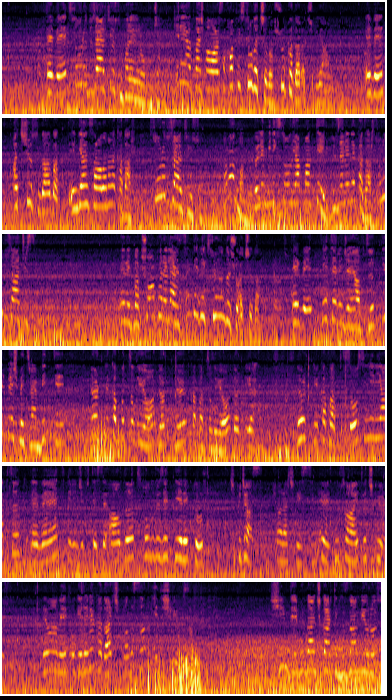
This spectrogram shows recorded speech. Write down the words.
Evet. Sonra düzeltiyorsun paralel olunca. Yine yaklaşma varsa hafif sol açılır. Şu kadar açıl yani. Evet. Açıyorsun daha bak. Engen sağlanana kadar. Sonra düzeltiyorsun. Tamam mı? Böyle minik sol yapmak değil. Düzelene kadar. Sonra düzeltirsin. Evet bak şu an paralelsin. Direksiyonun da şu açıda. Evet. Evet, yeterince yaptık. 25 metrem bitti. Dörtlü kapatılıyor. Dörtlü kapatılıyor. Dörtlü Dörtlüyü kapattık. Sol sinyali yaktık. Evet, birinci vitesi aldık. Solu gözetleyerek dur. Çıkacağız. Şu araç geçsin. Evet, müsait ve çıkıyoruz. Devam et. O gelene kadar çıkmalısın. Yetişir yoksa. Şimdi buradan çıkarken hızlanmıyoruz.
